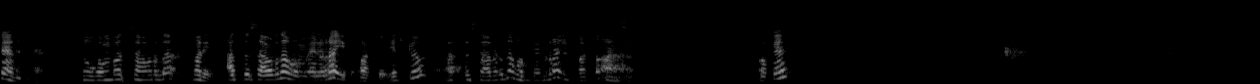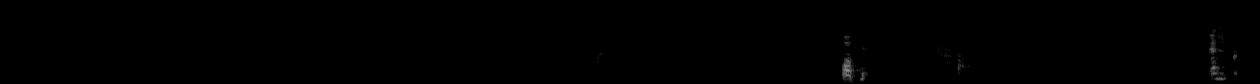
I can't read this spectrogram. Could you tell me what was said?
ಟೆನ್ ಸೊ ಒಂಬತ್ತು ಸಾವಿರದ ಸಾರಿ ಹತ್ತು ಸಾವಿರದ ಒಂಬೈನೂರ ಇಪ್ಪತ್ತು. ಎಷ್ಟು? ಹತ್ತು ಸಾವಿರದ ಒಂಬೈನೂರ ಇಪ್ಪತ್ತು ಆನ್ಸರ್ ಓಕೆ ಓಕೆ ಎಷ್ಟು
